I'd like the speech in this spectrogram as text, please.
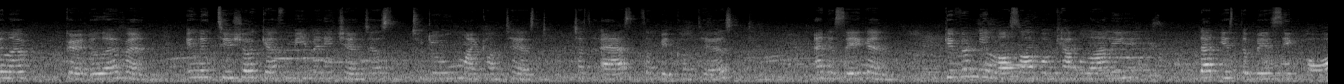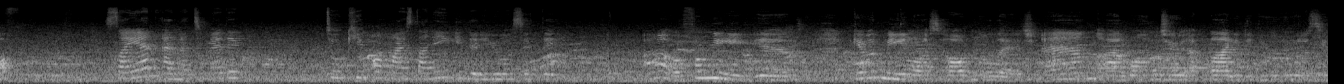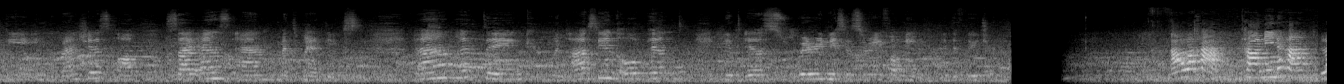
11, grade 11, English teacher gave me many chances to do my contest, such as speed contest. And the second, given me lots of vocabulary that is the basic of science and mathematics to keep on my studying in the university. Oh, for me, it given me lots of knowledge and I want to apply in the university in the branches of science and mathematics. And I think when ASEAN opened, it is very necessary for me in the future.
